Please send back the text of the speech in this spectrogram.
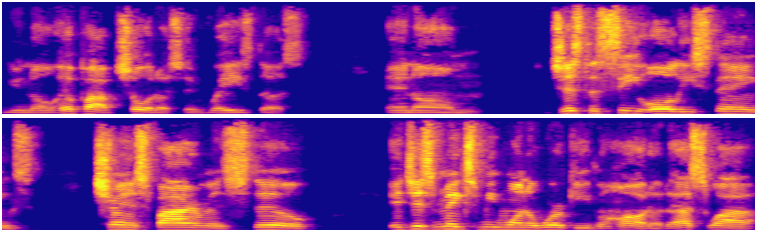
You know, hip hop taught us, it raised us. And um just to see all these things transpiring still, it just makes me want to work even harder. That's why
